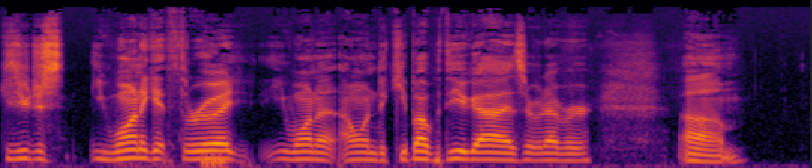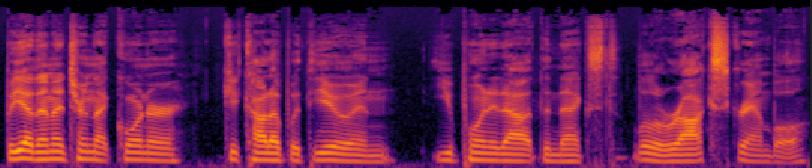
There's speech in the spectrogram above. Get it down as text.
because you just you want to get through it. You want to. I wanted to keep up with you guys or whatever. Um, but yeah, then I turned that corner, get caught up with you, and you pointed out the next little rock scramble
